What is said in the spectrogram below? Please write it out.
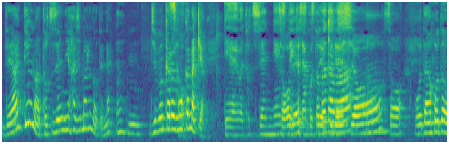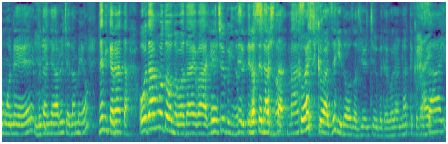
出会いっていうのは突然に始まるのでね、うん。うん。自分から動かなきゃ出会いは突然ねそうです。素敵な言葉だわ。でしょ、そう。横断歩道もね無駄に歩いちゃダメよ。何からあった？横断歩道の話題は YouTube に載せてらっしゃるの？載せました。まあ詳しくはぜひどうぞ YouTube でご覧になってください、は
